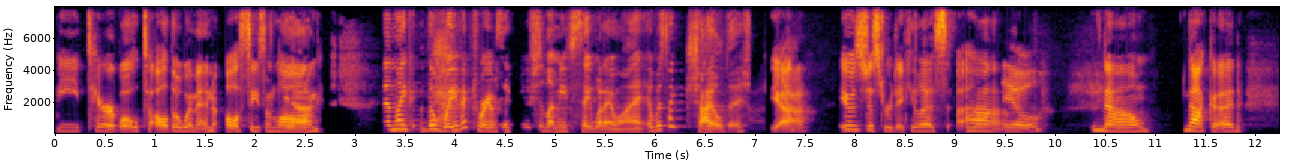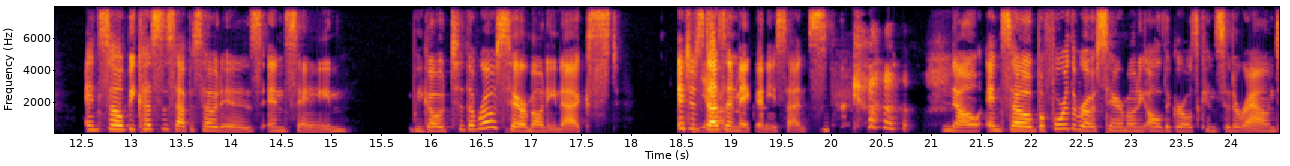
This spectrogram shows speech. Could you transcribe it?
be terrible to all the women all season long. And like the way Victoria was like, "You should let me say what I want." It was like childish. Yeah. It was just ridiculous. Um Ew. no, not good. And so because this episode is insane, we go to the rose ceremony next. It just Yeah. doesn't make any sense. No. And so before the rose ceremony, all the girls can sit around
